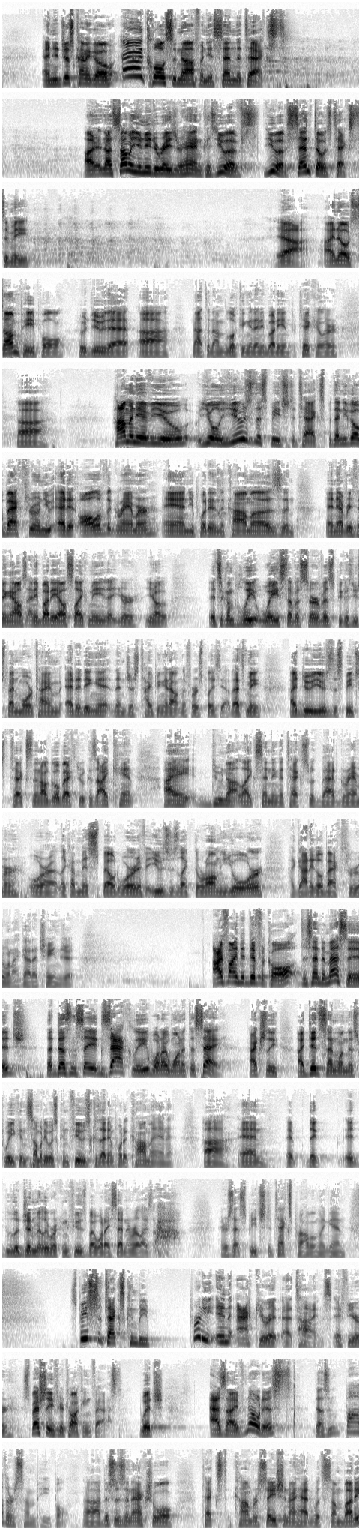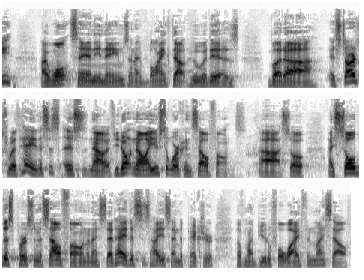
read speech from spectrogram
and you just kind of go, eh, close enough, and you send the text? Uh, now, some of you need to raise your hand because you have, you have sent those texts to me. yeah, I know some people who do that. Uh, not that I'm looking at anybody in particular. Uh, how many of you, you'll use the speech to text, but then you go back through and you edit all of the grammar and you put in the commas and, and everything else? Anybody else like me that you're, you know, it's a complete waste of a service because you spend more time editing it than just typing it out in the first place? Yeah, that's me. I do use the speech to text, and then I'll go back through because I can't, I do not like sending a text with bad grammar or a, like a misspelled word. If it uses like the wrong your, I got to go back through and I got to change it. I find it difficult to send a message that doesn't say exactly what I want it to say. Actually, I did send one this week, and somebody was confused because I didn't put a comma in it. Uh, and it, they it legitimately were confused by what I said, and I realized, ah, there's that speech to text problem again. Speech to text can be pretty inaccurate at times, if you're, especially if you're talking fast, which, as I've noticed, doesn't bother some people. Uh, this is an actual text conversation I had with somebody. I won't say any names, and I blanked out who it is. But uh, it starts with, "Hey, this is, this is now. If you don't know, I used to work in cell phones, uh, so I sold this person a cell phone, and I said, "Hey, this is how you send a picture of my beautiful wife and myself."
